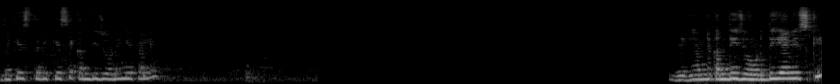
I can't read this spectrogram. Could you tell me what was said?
देखिए, इस तरीके से कंदी जोड़ेंगे पहले। देखिए, हमने कंदी जोड़ दी है इसकी।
